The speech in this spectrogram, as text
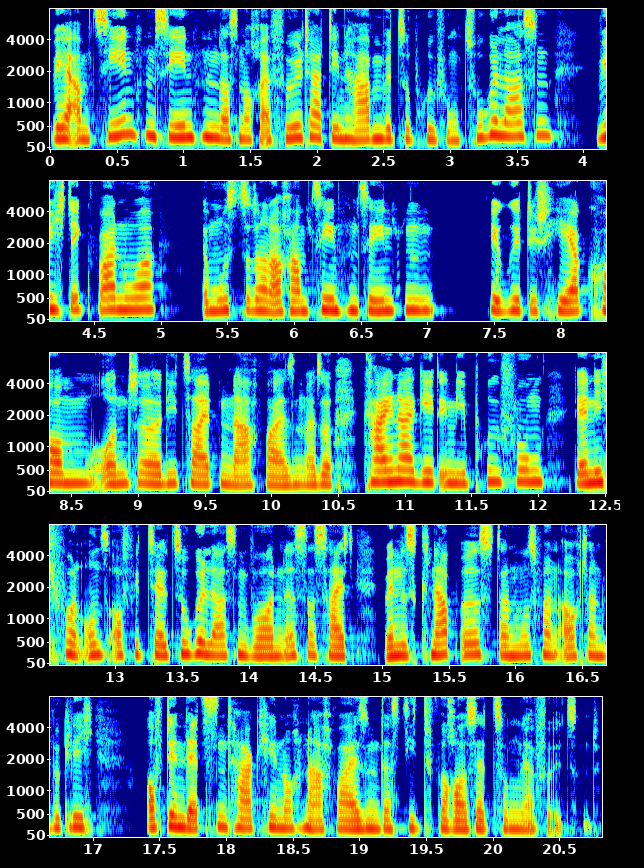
wer am 10.10. .10. das noch erfüllt hat, den haben wir zur Prüfung zugelassen. Wichtig war nur, er musste dann auch am 10.10. .10. theoretisch herkommen und äh, die Zeiten nachweisen. Also keiner geht in die Prüfung, der nicht von uns offiziell zugelassen worden ist. Das heißt, wenn es knapp ist, dann muss man auch dann wirklich auf den letzten Tag hier noch nachweisen, dass die Voraussetzungen erfüllt sind.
